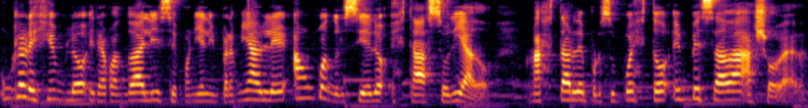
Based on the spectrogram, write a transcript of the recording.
un claro ejemplo era cuando Alice se ponía el impermeable aun cuando el cielo estaba soleado. Más tarde, por supuesto, empezaba a llover.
